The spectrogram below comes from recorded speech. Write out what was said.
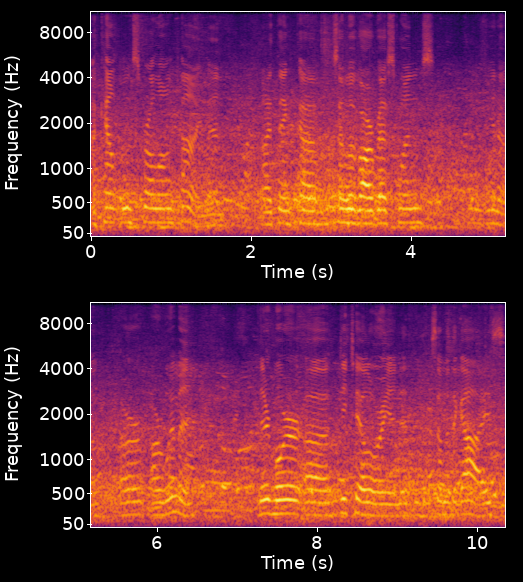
accountants for a long time, and I think uh, some of our best ones, you know, are, are women. They're more uh, detail oriented than some of the guys.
